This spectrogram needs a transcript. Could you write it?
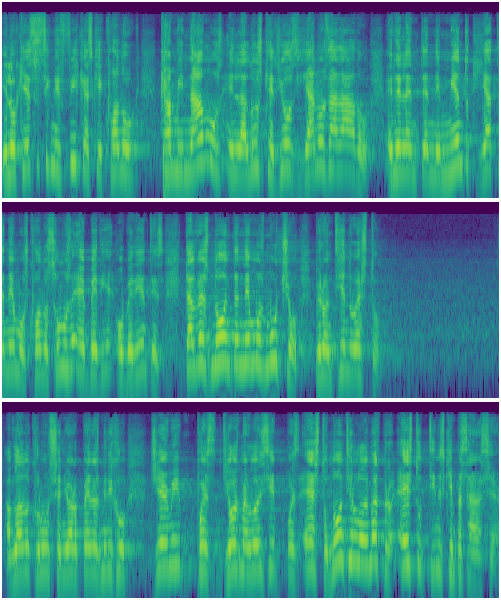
Y lo que eso significa es que cuando caminamos en la luz que Dios ya nos ha dado, en el entendimiento que ya tenemos, cuando somos obedi- obedientes, tal vez no entendemos mucho, pero entiendo esto. Hablando con un señor apenas me dijo, Jeremy, pues Dios me habló y dice, pues esto, no entiendo lo demás, pero esto tienes que empezar a hacer.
